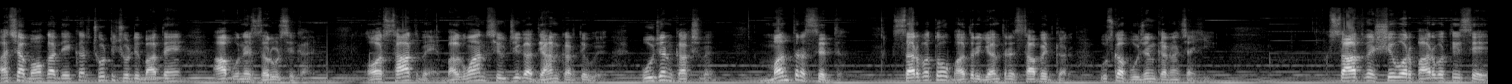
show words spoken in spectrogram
अच्छा मौका देकर छोटी छोटी बातें आप उन्हें ज़रूर सिखाएँ। और साथ में भगवान शिव जी का ध्यान करते हुए पूजन कक्ष में मंत्र सिद्ध, सर्वतो भद्र यंत्र स्थापित कर उसका पूजन करना चाहिए। साथ में शिव और पार्वती से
